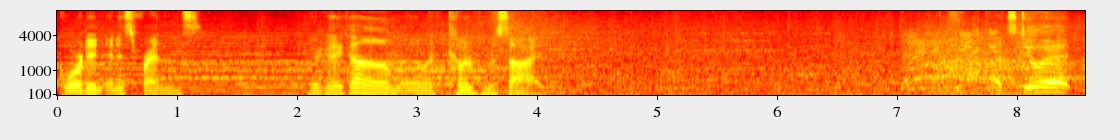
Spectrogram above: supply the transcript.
Gordon and his friends. Here they come, and I'm coming from the side. Let's do it!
